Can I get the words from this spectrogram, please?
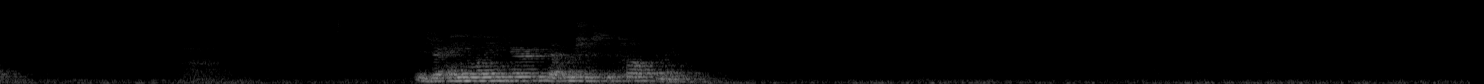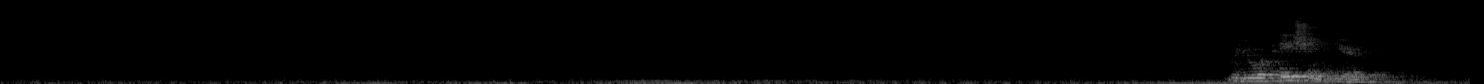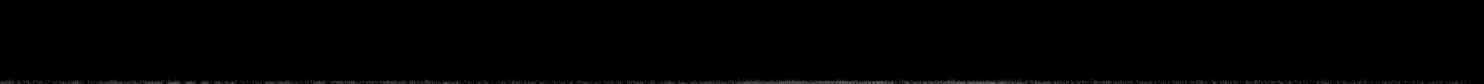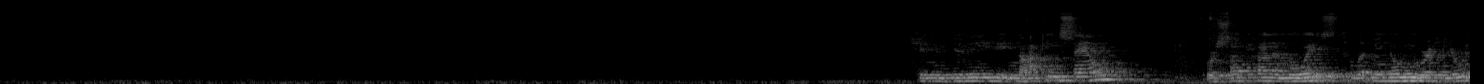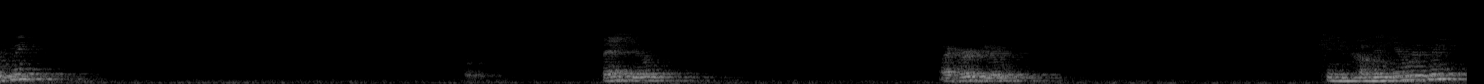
Is there anyone in here that wishes to talk to me? Were you a patient here? Can you give me a knocking sound or some kind of noise to let me know you are here with me? Thank you. I heard you. Can you come in here with me?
